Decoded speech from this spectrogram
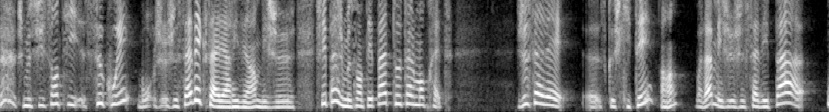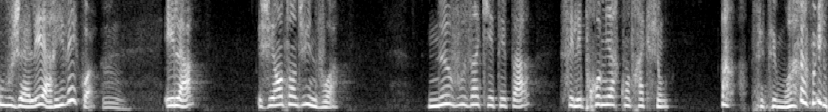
je me suis sentie secouée. Bon, je, je savais que ça allait arriver, hein, mais je, je sais pas, je me sentais pas totalement prête. Je savais euh, ce que je quittais, hein, voilà, mais je, je savais pas où j'allais arriver, quoi. Et là, j'ai entendu une voix. Ne vous inquiétez pas, c'est les premières contractions. C'était moi. Oui.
